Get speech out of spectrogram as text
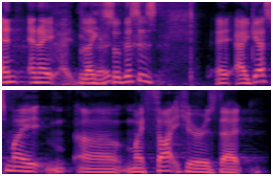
and and I, I like Okay. so this is I, guess my uh, my thought here is that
